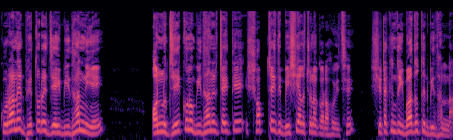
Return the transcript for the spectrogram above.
কোরআনের ভেতরে যেই বিধান নিয়ে অন্য যে কোনো বিধানের চাইতে সবচাইতে বেশি আলোচনা করা হয়েছে, সেটা কিন্তু ইবাদতের বিধান না।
